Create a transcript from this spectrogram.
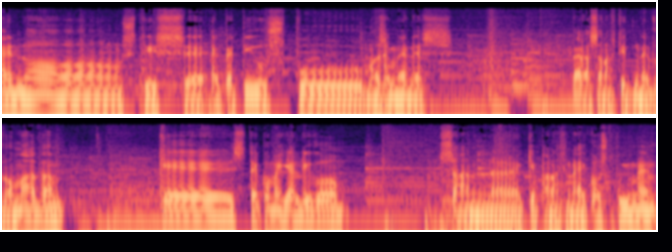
Μένω στις ε, επαιτίους που μαζεμένες πέρασαν αυτή την εβδομάδα και στέκομαι για λίγο σαν ε, και Παναθηναϊκός που είμαι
